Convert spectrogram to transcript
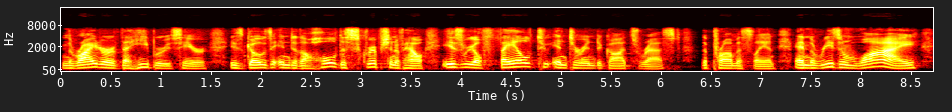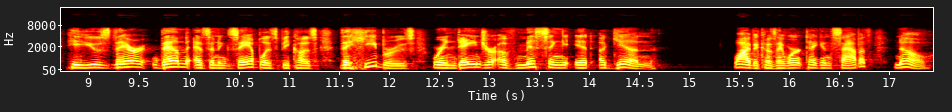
And the writer of the Hebrews here is goes into the whole description of how Israel failed to enter into God's rest, the promised land. And the reason why he used their, them as an example is because the Hebrews were in danger of missing it again. Why? Because they weren't taking Sabbath? No.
